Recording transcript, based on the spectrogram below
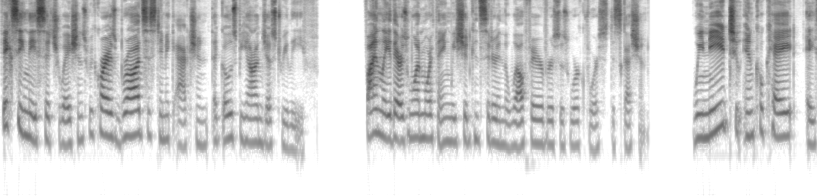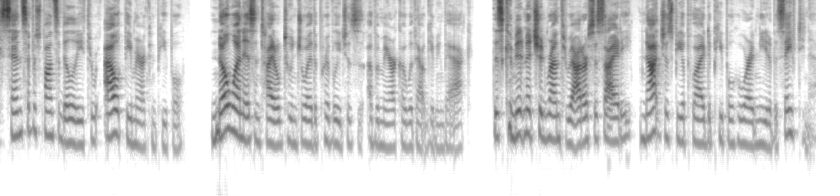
Fixing these situations requires broad systemic action that goes beyond just relief. Finally, there's one more thing we should consider in the welfare versus workfare discussion. We need to inculcate a sense of responsibility throughout the American people. No one is entitled to enjoy the privileges of America without giving back. This commitment should run throughout our society, not just be applied to people who are in need of a safety net.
